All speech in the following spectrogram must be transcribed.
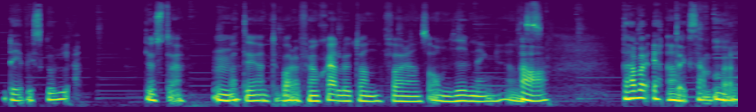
det vi skulle. Just det. Mm. Att det är inte bara för en själv, utan för ens omgivning. Ens... Ja. Det här var ett Ja. exempel.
